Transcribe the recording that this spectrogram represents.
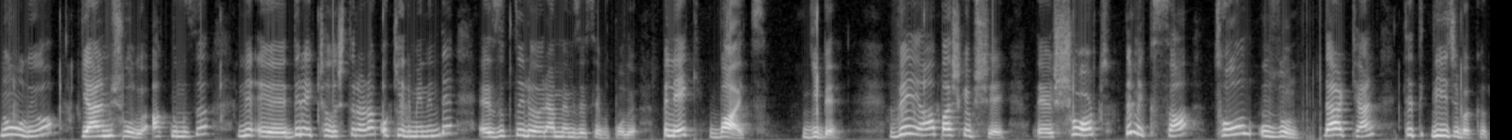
ne oluyor? Gelmiş oluyor. Aklımızı ne, e, direkt çalıştırarak o kelimenin de e, zıttıyla öğrenmemize sebep oluyor. Black, white gibi. Veya başka bir şey. E, short değil mi kısa, tall uzun derken tetikleyici bakın.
